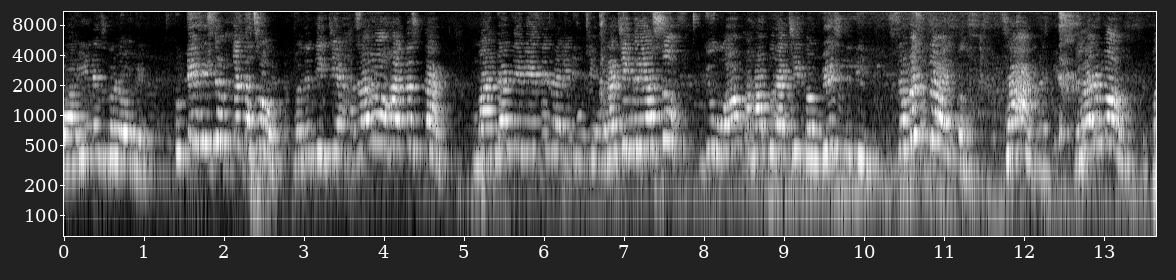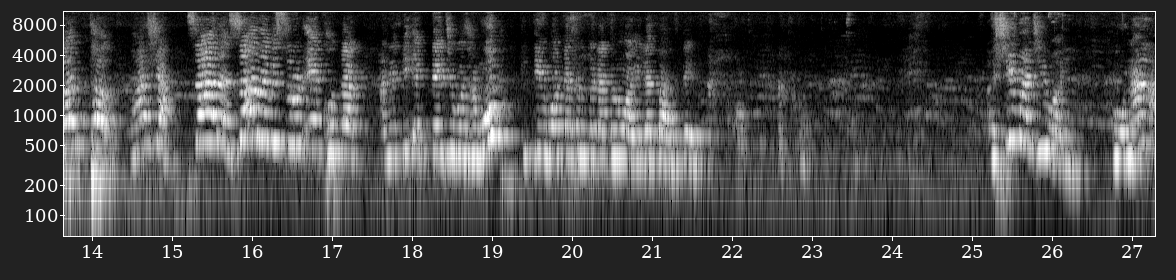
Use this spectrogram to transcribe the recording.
वाईनेच घडवले. कुठेही संकट असो मदतीचे हजारो हात असतात. मांडा देवी येथे झालेली चेंगराचेंगरी असो किंवा महापुराची गंभीर स्थिती समस्त ऐक. जात धर्म पंथ भाषा सार सार विसरून एक होतात. आणि ती एकतेची वज्रमुठ किती मोठ्या संकटातून वाईला पाहते अशी माझी वाई. कोणाला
